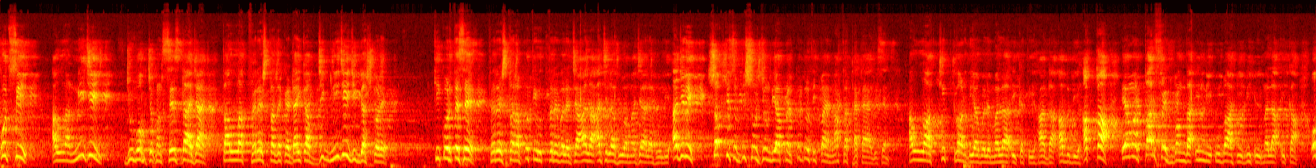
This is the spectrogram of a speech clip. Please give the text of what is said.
কুৎসি আল্লাহ নিজেই যুবক যখন শেষদায় যায়, তো আল্লাহ ফেরেশতাদেরকে ডাইকা জিগ, নিজেই জিজ্ঞাসা করে, কি করতেছে? ফেরেশতারা প্রতি উত্তরে বলে জালা আজলা। সবকিছু বিসর্জন দিয়ে আপনার কুদরতি পায়ে মাথা ঠেকায়া আল্লাহ চিৎকার দিয়া বলে মালাইকাতি হাদা আবদি হাক্কা। এ আমার পারফেক্ট বান্দা, ইন্নি উবাহি বিহিল মালাইকা ও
